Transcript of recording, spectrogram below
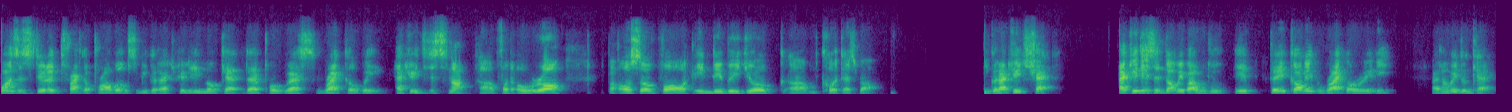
Once a student track the problems, we could actually look at their progress right away. Actually, is not uh, for the overall, but also for individual um, code as well. You could actually check. Actually, this is not what I would do. If they got it right already, I normally don't care.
